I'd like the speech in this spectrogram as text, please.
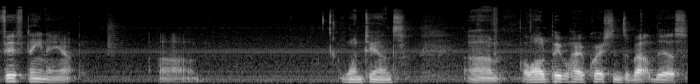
15 amp um, 110s. Um, a lot of people have questions about this.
